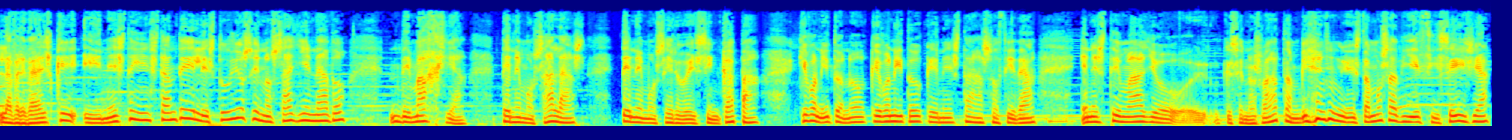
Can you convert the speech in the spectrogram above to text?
La verdad es que en este instante el estudio se nos ha llenado de magia. Tenemos alas, tenemos héroes sin capa. Qué bonito, ¿no? Qué bonito que en esta sociedad, en este mayo eh, que se nos va también, estamos a 16 ya,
